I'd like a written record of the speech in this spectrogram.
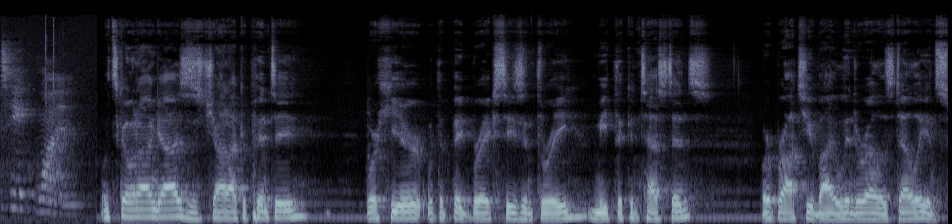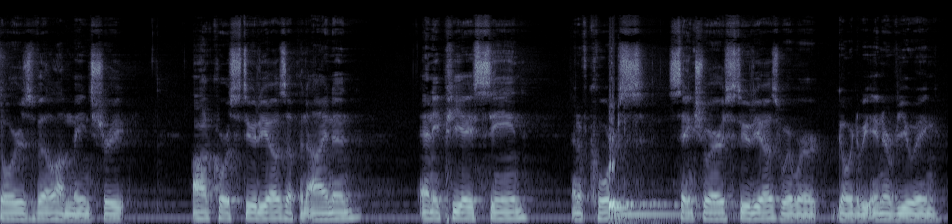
take one. What's going on, guys? This is John Acapinti. We're here with the Big Break Season 3, Meet the Contestants. We're brought to you by Lynderella's Deli in Swoyersville on Main Street, Encore Studios up in Einan, NEPA Scene, and of course, Sanctuary Studios, where we're going to be interviewing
